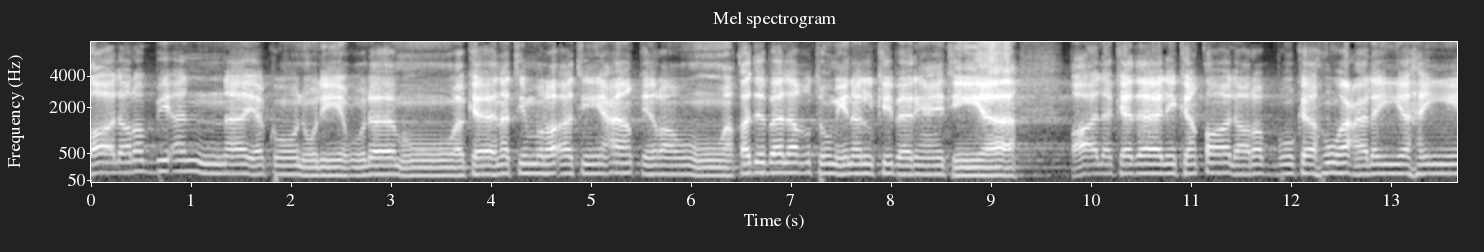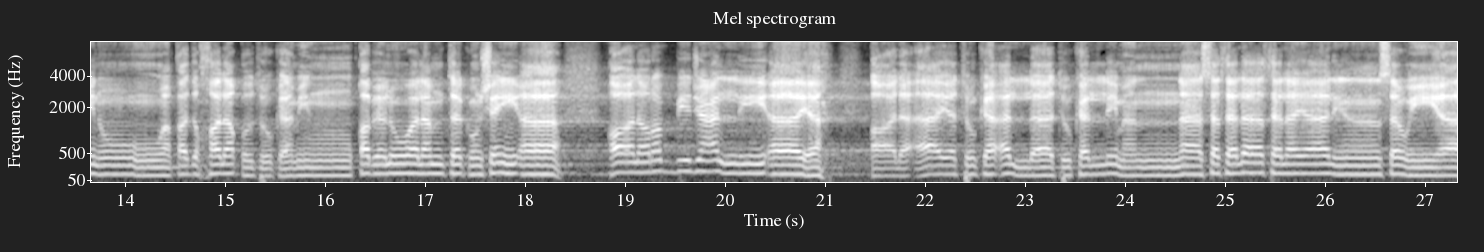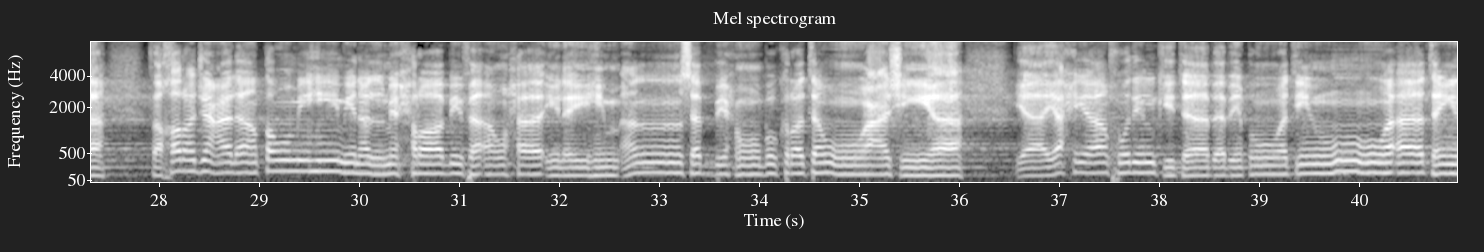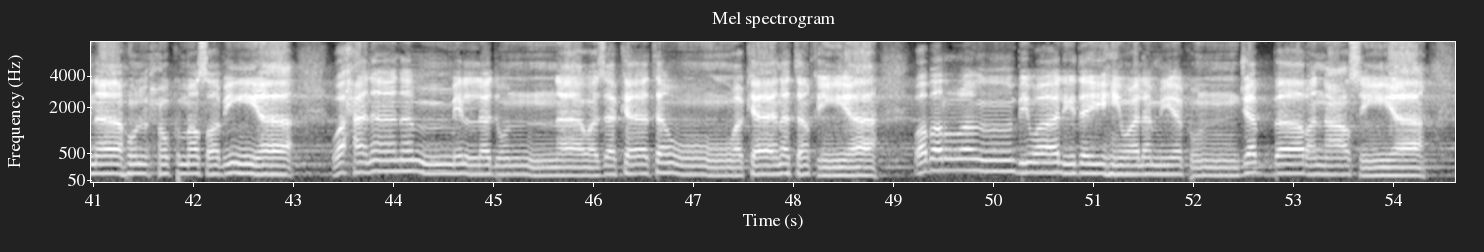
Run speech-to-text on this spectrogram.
قال رب أنا يكون لي غلام وكانت امرأتي عاقرا وقد بلغت من الكبر عتيا. قال كذلك قال ربك هو علي هين وقد خلقتك من قبل ولم تك شيئا. قال رب اجعل لي آية. قال آيتك ألا تكلم الناس ثلاث ليال سويا. فخرج على قومه من المحراب فأوحى إليهم أن سبحوا بكرة وعشيا. يا يحيى خذ الكتاب بقوة وآتيناه الحكم صبيا. وحنانا من لدنا وزكاة وكان تقيا. وبرا بوالديه ولم يكن جبارا عصيا.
